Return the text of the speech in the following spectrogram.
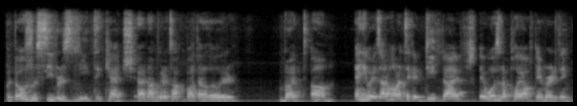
But those receivers need to catch, and I'm going to talk about that a little later. But, um, anyways, I don't want to take a deep dive. It wasn't a playoff game or anything.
